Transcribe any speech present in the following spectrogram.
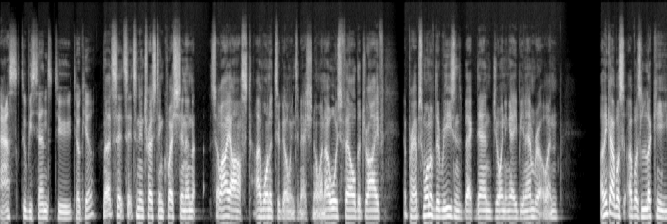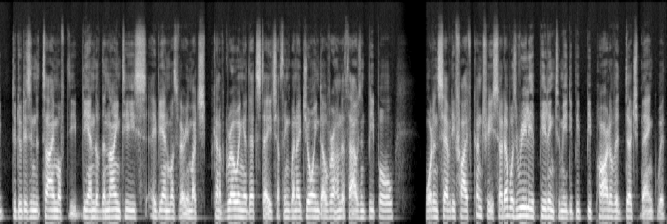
asked to be sent to Tokyo? That's it's, it's an interesting question. And so I asked, I wanted to go international and I always felt the drive – and perhaps one of the reasons back then joining ABN AMRO. And I think I was I was lucky to do this in the time of the, the end of the 90s. ABN was very much kind of growing at that stage. I think when I joined, over 100,000 people, more than 75 countries. So that was really appealing to me to be, be part of a Dutch bank with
